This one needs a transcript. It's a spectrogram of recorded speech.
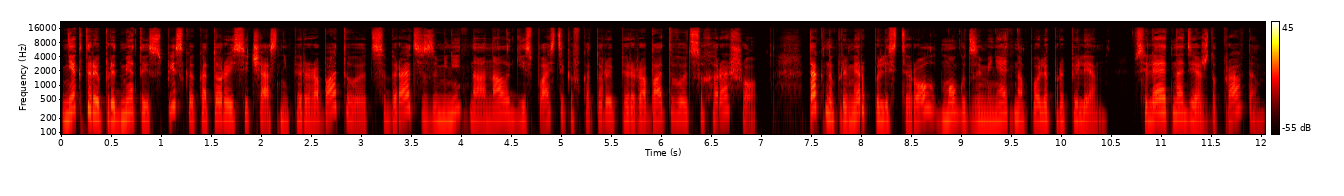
Некоторые предметы из списка, которые сейчас не перерабатывают, собираются заменить на аналоги из пластиков, которые перерабатываются хорошо. Так, например, полистирол могут заменять на полипропилен. Вселяет надежду, правда?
